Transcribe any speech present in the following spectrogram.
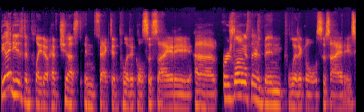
the ideas of Plato have just infected political society uh, for as long as there's been political societies.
